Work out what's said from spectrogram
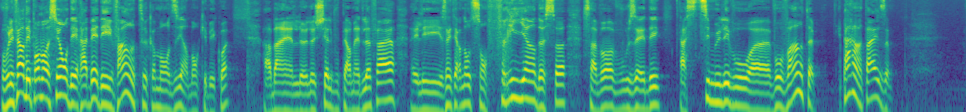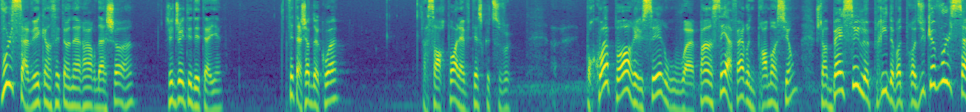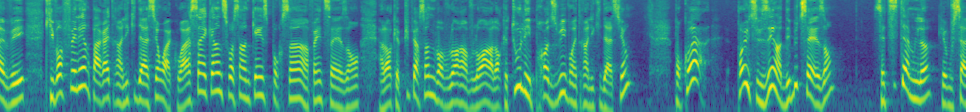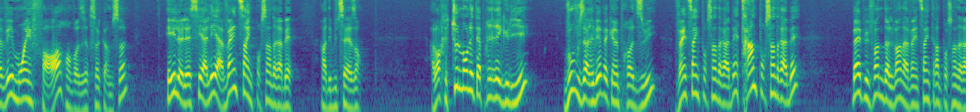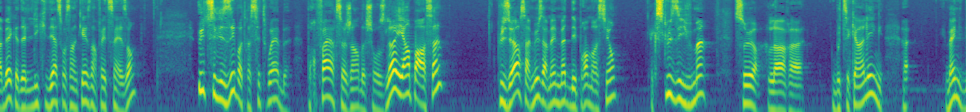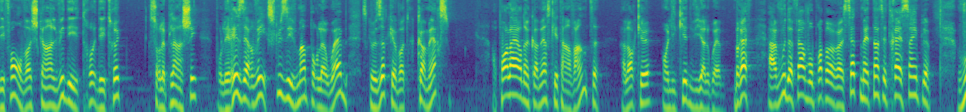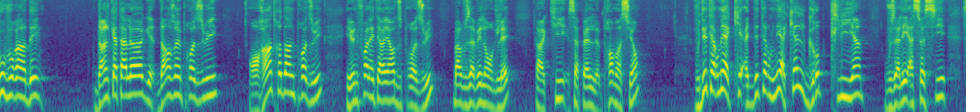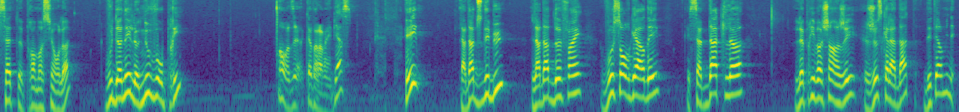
Vous voulez faire des promotions, des rabais, des ventes, comme on dit en bon québécois? Ah ben, le logiciel vous permet de le faire. Les internautes sont friands de ça. Ça va vous aider à stimuler vos, euh, vos ventes. Et parenthèse, vous le savez quand c'est une erreur d'achat. Hein? J'ai déjà été détaillant. Tu sais, de quoi? Ça sort pas à la vitesse que tu veux pourquoi pas réussir ou euh, penser à faire une promotion, je baisser le prix de votre produit que vous le savez, qui va finir par être en liquidation à quoi? À 50-75% en fin de saison, alors que plus personne ne va vouloir en vouloir, alors que tous les produits vont être en liquidation. Pourquoi pas utiliser en début de saison cet système-là que vous savez moins fort, on va dire ça comme ça, et le laisser aller à 25% de rabais en début de saison? Alors que tout le monde est à prix régulier, vous, vous arrivez avec un produit, 25% de rabais, 30% de rabais, bien plus fun de le vendre à 25-30% de rabais que de le liquider à 75 en fin de saison. Utilisez votre site web pour faire ce genre de choses-là. Et en passant, plusieurs s'amusent à même mettre des promotions exclusivement sur leur euh, boutique en ligne. Euh, même des fois, on va jusqu'à enlever des, des trucs sur le plancher pour les réserver exclusivement pour le web, ce qui veut dire que votre commerce n'a pas l'air d'un commerce qui est en vente, alors qu'on liquide via le web. Bref, à vous de faire vos propres recettes. Maintenant, c'est très simple. Vous vous rendez dans le catalogue, dans un produit, on rentre dans le produit, et une fois à l'intérieur du produit, ben, vous avez l'onglet euh, qui s'appelle Promotion. Vous déterminez à, à quel groupe client vous allez associer cette promotion-là. Vous donnez le nouveau prix, on va dire 80 pièces, et la date du début, la date de fin, vous sauvegardez, et cette date-là, le prix va changer jusqu'à la date déterminée.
